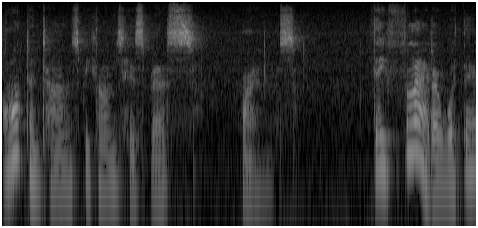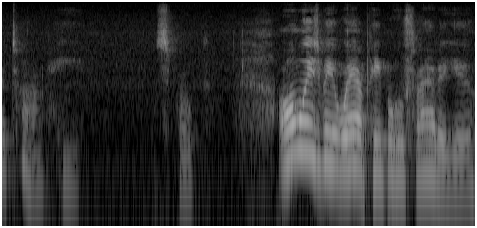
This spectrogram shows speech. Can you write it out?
oftentimes becomes his best friends. They flatter with their tongue, he spoke. Always be aware of people who flatter you,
